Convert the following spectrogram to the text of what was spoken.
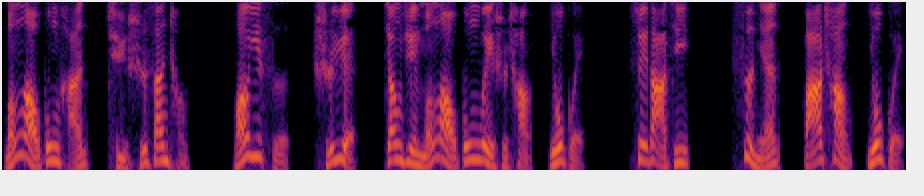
蒙骜攻韩，取十三城。王已死。十月，将军蒙骜攻魏氏畅，有鬼，遂大饥。四年，拔畅有鬼。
